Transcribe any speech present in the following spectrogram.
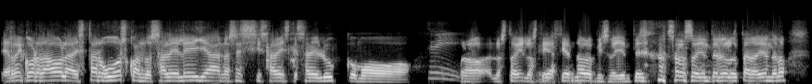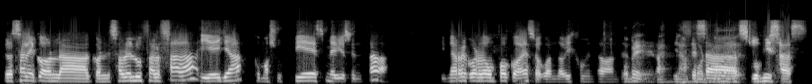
he recordado la de Star Wars cuando sale Leia, no sé si sabéis que sale Luke como Sí. bueno, lo estoy, lo estoy Sí. haciendo, mis oyentes, los oyentes no lo están oyéndolo, pero sale con la, con el sable luz alzada y ella como a sus pies medio sentada. Y me ha recordado un poco a eso cuando habéis comentado antes. Hombre, las la portada- sumisas.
